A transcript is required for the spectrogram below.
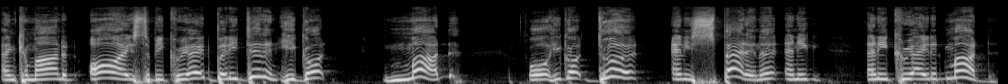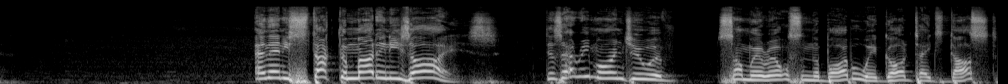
and commanded eyes to be created, but he didn't. He got mud or he got dirt and he spat in it and he, and he created mud. And then he stuck the mud in his eyes. Does that remind you of somewhere else in the Bible where God takes dust?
